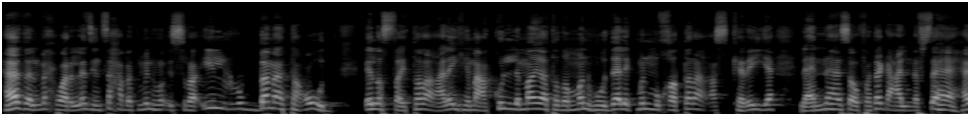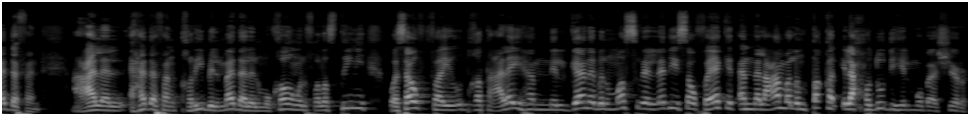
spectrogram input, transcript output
هذا المحور الذي انسحبت منه إسرائيل ربما تعود إلى السيطرة عليه مع كل ما يتضمنه ذلك من مخاطرة عسكرية لأنها سوف تجعل نفسها هدفا على هدفا قريب المدى للمقاوم الفلسطيني وسوف يضغط عليها من الجانب المصري الذي سوف يجد أن العمل انتقل إلى حدوده المباشره.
